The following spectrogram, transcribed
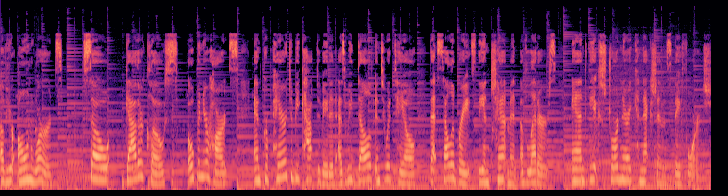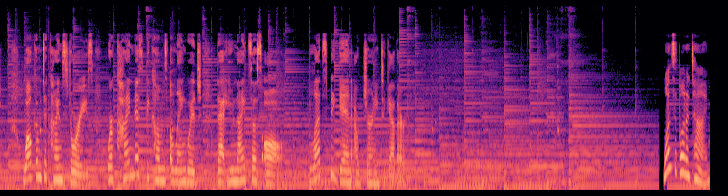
of your own words. So, Gather close, open your hearts, and prepare to be captivated as we delve into a tale that celebrates the enchantment of letters and the extraordinary connections they forge. Welcome to Kind Stories, where kindness becomes a language that unites us all. Let's begin our journey together. Once upon a time,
